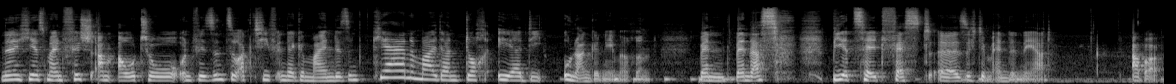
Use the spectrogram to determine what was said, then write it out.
ne, hier ist mein Fisch am Auto und wir sind so aktiv in der Gemeinde, sind gerne mal dann doch eher die unangenehmeren, wenn, wenn das Bierzeltfest äh, sich dem Ende nähert. Aber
